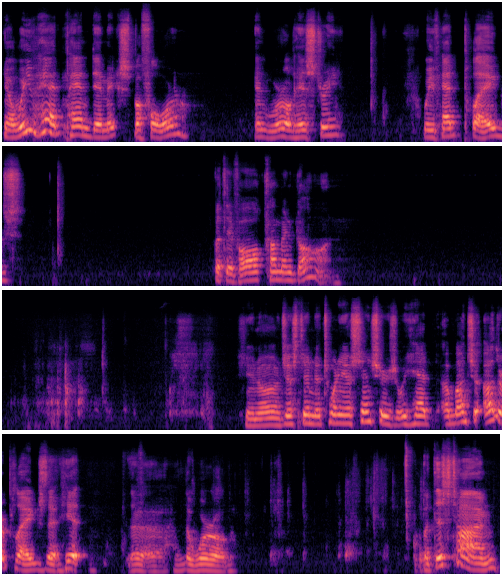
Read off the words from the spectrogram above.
You know, we've had pandemics before in world history. We've had plagues, but they've all come and gone. You know, just in the 20th century, we had a bunch of other plagues that hit the, the world. But this time,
